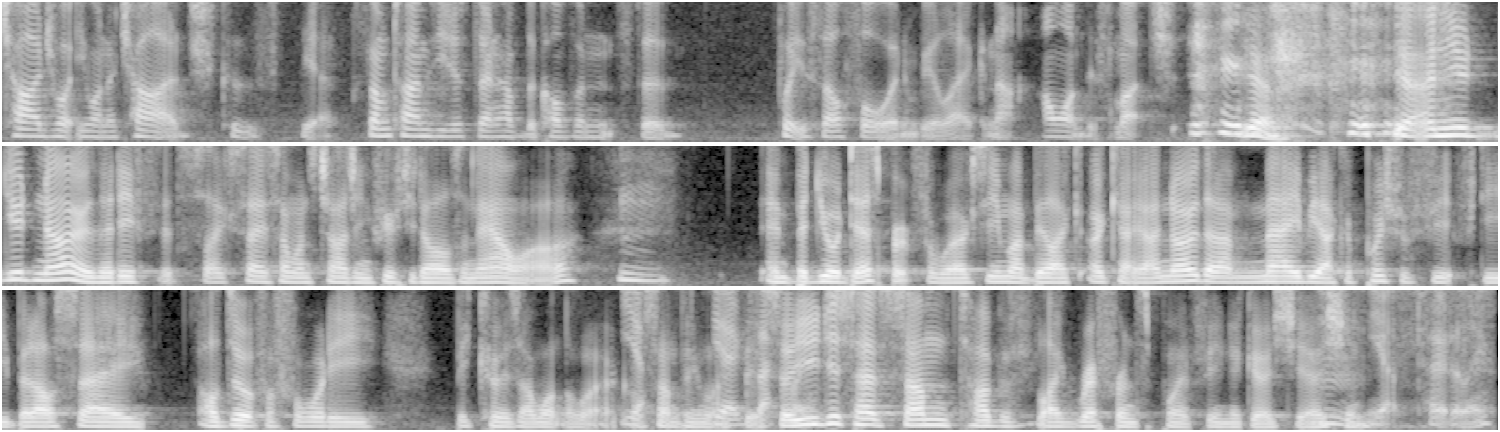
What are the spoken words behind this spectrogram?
charge what you want to charge. Because, yeah, sometimes you just don't have the confidence to put yourself forward and be like, nah, I want this much. yeah, yeah, and you'd you'd know that if it's like say someone's charging fifty dollars an hour, Hmm. and but you're desperate for work, so you might be like, okay, I know that I, maybe I could push for fifty, but I'll say I'll do it for forty because I want the work Yeah, or something like yeah, this. So you just have some type of like reference point for your negotiation. yeah, totally.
